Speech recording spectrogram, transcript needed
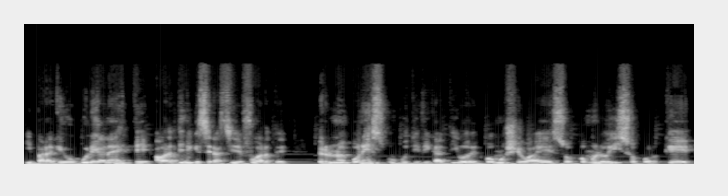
y para que Goku le gane a este, ahora tiene que ser así de fuerte pero no me pones un justificativo de cómo llegó a eso, cómo lo hizo, por qué,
